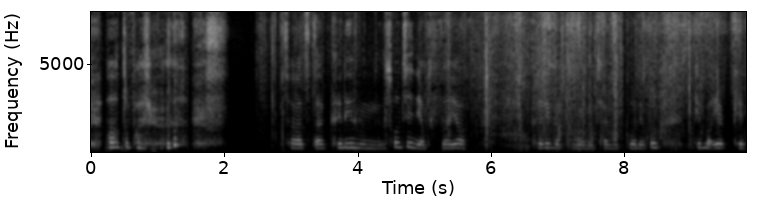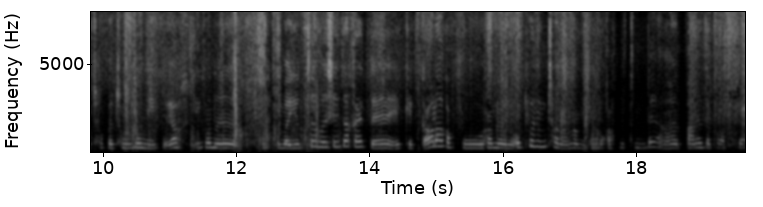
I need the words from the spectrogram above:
아 쪽팔려. 제가 진짜 그림은 소질이 없어요. 그림 같은 거는 잘 못 그리고 이렇게 막 이렇게 저거 전공이고요. 이거는 아마 유튜브 시작할 때 이렇게 깔아갖고 하면 오프닝처럼 하면 될 것 같은데 안, 안 해도 될 것 같아요.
